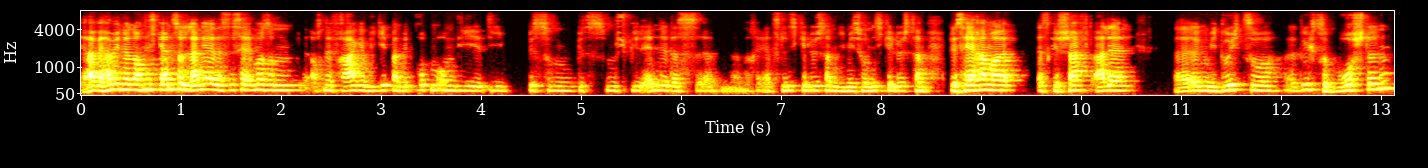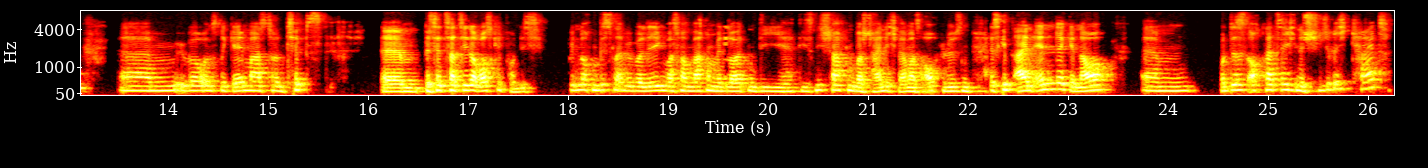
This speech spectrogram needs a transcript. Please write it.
Ja, wir haben ihn ja noch nicht ganz so lange. Das ist ja immer so ein, auch eine Frage, wie geht man mit Gruppen um, die, die bis, zum, bis zum Spielende das äh, Rätsel nicht gelöst haben, die Mission nicht gelöst haben. Bisher haben wir es geschafft, alle äh, irgendwie durchzu, äh, durchzuwursteln ähm, über unsere Game Master und Tipps. Ähm, bis jetzt hat jeder rausgefunden. Ich bin noch ein bisschen am Überlegen, was wir machen mit Leuten, die, die es nicht schaffen. Wahrscheinlich werden wir es auflösen. Es gibt ein Ende, genau. Ähm, und das ist auch tatsächlich eine Schwierigkeit.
